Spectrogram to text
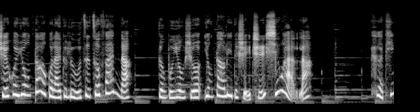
谁会用倒过来的炉子做饭呢？更不用说用倒立的水池洗碗了。客厅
